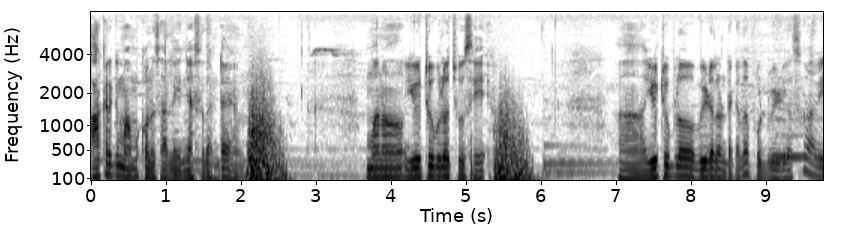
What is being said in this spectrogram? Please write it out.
ఆఖరికి మా అమ్మ కొన్నిసార్లు ఏం చేస్తుందంటే మనం యూట్యూబ్లో చూసి యూట్యూబ్లో వీడియోలు ఉంటాయి కదా ఫుడ్ వీడియోస్ అవి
